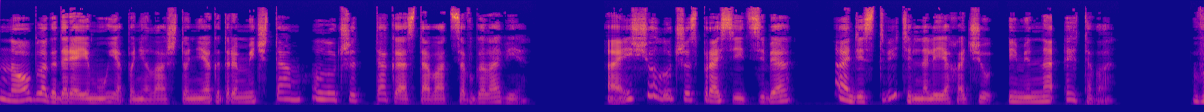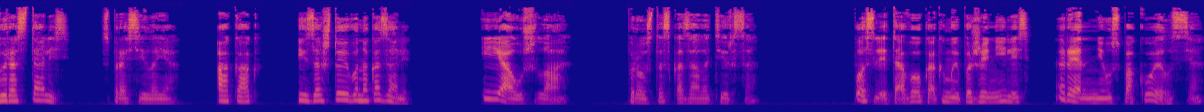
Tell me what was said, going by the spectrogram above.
но благодаря ему я поняла, что некоторым мечтам лучше так и оставаться в голове. А еще лучше спросить себя, а действительно ли я хочу именно этого? «Вы расстались?» — спросила я. «А как? И за что его наказали?» «Я ушла», — просто сказала Тирса. «После того, как мы поженились, Рен не успокоился.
